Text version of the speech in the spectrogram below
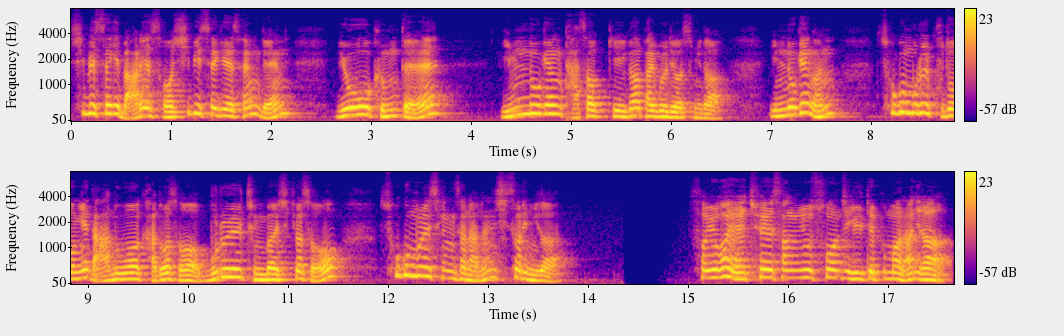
11세기 말에서 12세기에 사용된 요금대 임노갱 5기가 발굴되었습니다. 임노갱은 소금물을 구덩이에 나누어 가둬서 물을 증발시켜서 소금을 생산하는 시설입니다. 서유화의 최상류 수원지 일대뿐만 아니라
